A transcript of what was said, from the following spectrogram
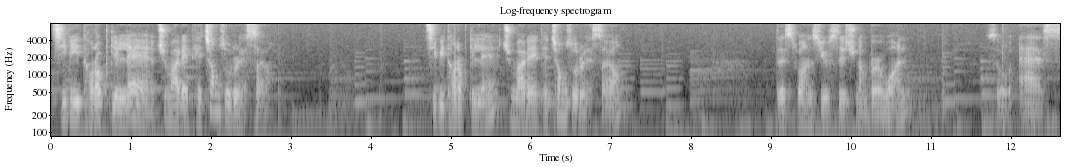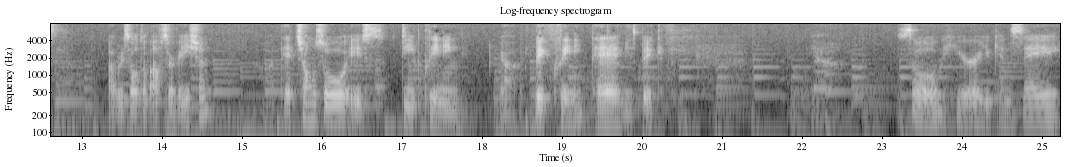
집이 더럽길래 주말에 대청소를 했어요. 집이 더럽길래 주말에 대청소를 했어요. This one's usage number one. So as a result of observation, uh, 대청소 is deep cleaning, yeah, big cleaning. 대 means big. So here you can say,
